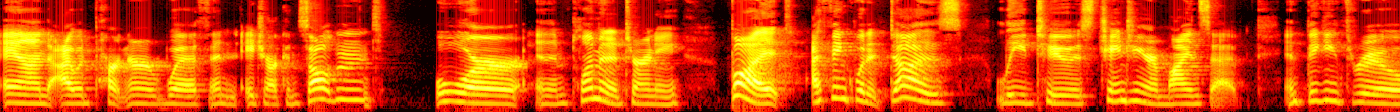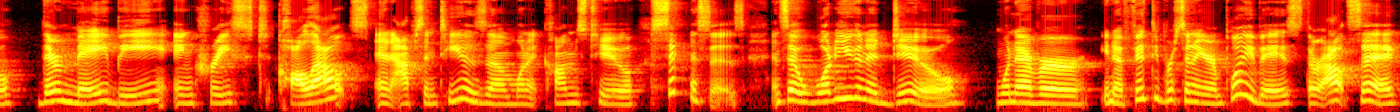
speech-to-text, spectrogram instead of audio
And I would partner with an HR consultant or an employment attorney. But I think what it does lead to is changing your mindset and thinking through there may be increased callouts and absenteeism when it comes to sicknesses. And so, what are you going to do whenever you know 50% of your employee base they're out sick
